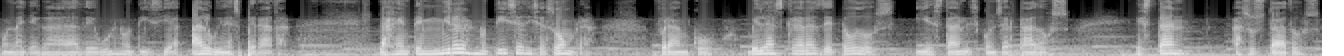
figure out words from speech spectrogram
con la llegada de una noticia algo inesperada. La gente mira las noticias y se asombra. Franco ve las caras de todos y están desconcertados. Están asustados,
